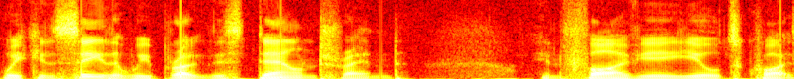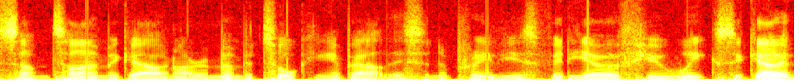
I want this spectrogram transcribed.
we can see that we broke this downtrend in five-year yields quite some time ago. And I remember talking about this in a previous video a few weeks ago.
